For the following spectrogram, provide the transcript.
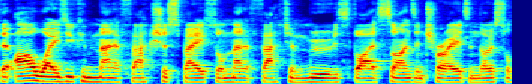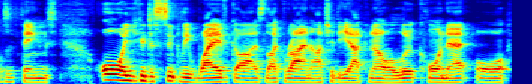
there are ways you can manufacture space or manufacture moves via signs and trades and those sorts of things. Or you could just simply wave guys like Ryan Arcidiacono or Luke Kornet or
